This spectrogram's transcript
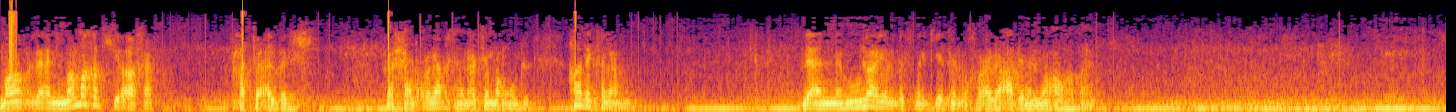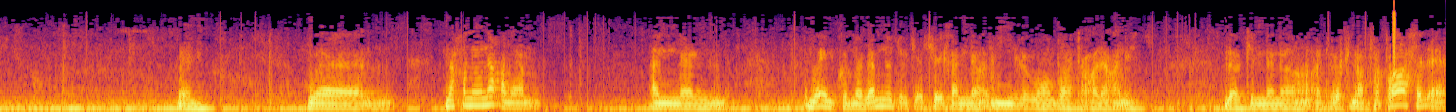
ما لأني ما ماخذ شيء آخر حتى ألبس شيء. فخلع لابس هناك ما موجود. هذا كلام. لأنه لا يلبس ملكية أخرى لعدم المعاوضة يعني ونحن نعلم أن ال... وإن كنا لم ندرك الشيخ النائي رضوان الله تعالى عليه لكننا أدركنا فطاحل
